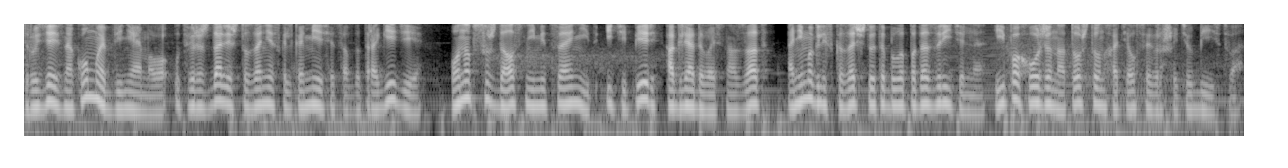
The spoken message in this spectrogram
Друзья и знакомые обвиняемого утверждали, что за несколько месяцев до трагедии он обсуждал с ними цианид, и теперь, оглядываясь назад, они могли сказать, что это было подозрительно и похоже на то, что он хотел совершить убийство.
